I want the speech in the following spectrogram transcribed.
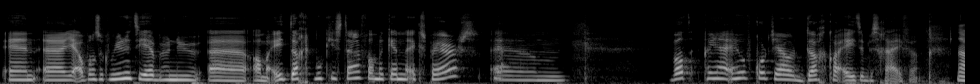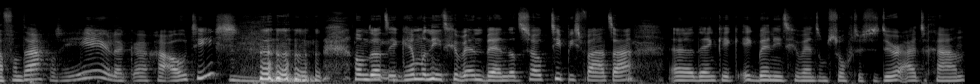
En eh, ja, op onze community hebben we nu eh, allemaal eetdagboekjes staan van bekende experts. Ehm, wat kan jij heel kort jouw dag qua eten beschrijven? Nou, vandaag was heerlijk eh, chaotisch. Omdat ik helemaal niet gewend ben. Dat is ook typisch Vata, denk ik. Ik ben niet gewend om 's ochtends de deur uit te gaan.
